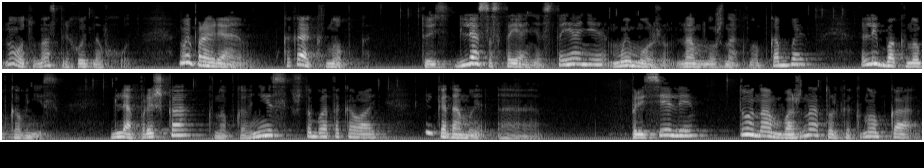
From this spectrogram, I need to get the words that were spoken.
ну вот у нас приходит на вход. Мы проверяем, какая кнопка. То есть для состояния стояния мы можем, нам нужна кнопка B, либо кнопка вниз. Для прыжка кнопка вниз, чтобы атаковать. И когда мы э, присели, то нам важна только кнопка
